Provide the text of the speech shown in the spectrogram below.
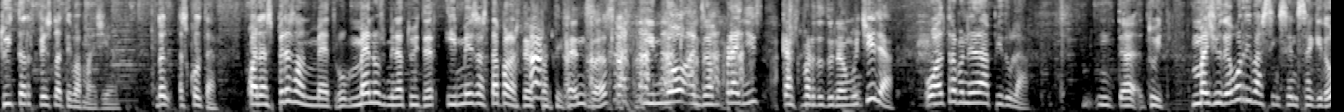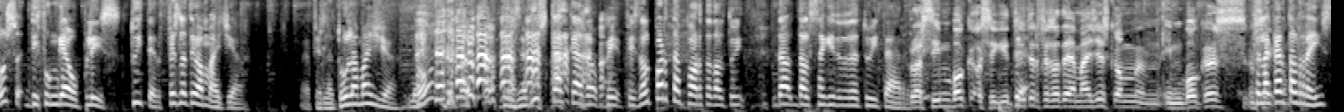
Twitter, fes la teva màgia. Doncs, escolta, quan esperes al metro, menys mirar Twitter i més estar per les teves pertinences i no ens emprenyis que has perdut una motxilla. O altra manera de pidolar. Mm, eh, Tuit. M'ajudeu a arribar a 500 seguidors? Difongueu, please. Twitter, fes la teva màgia. Fes-la tu, la màgia, no? Vés a buscar cada... Fes el porta a porta del, tuit, del, del seguidor de Twitter. Però si invoca... O sigui, Twitter fes la teva màgia és com invoques... No Fer sé, la carta als Reis,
